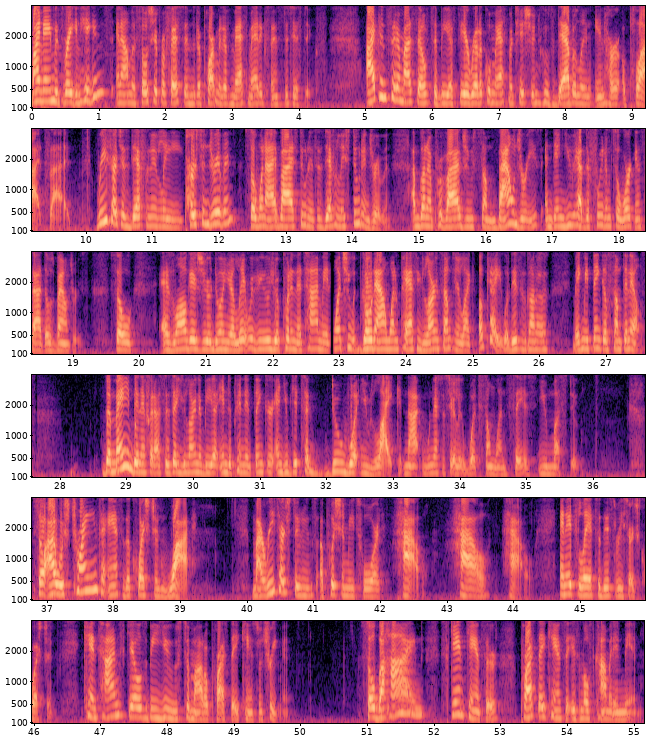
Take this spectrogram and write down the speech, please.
My name is Raegan Higgins, and I'm Associate Professor in the Department of Mathematics and Statistics. I consider myself to be a theoretical mathematician who's dabbling in her applied side. Research is definitely person driven, so when I advise students, it's definitely student driven. I'm going to provide you some boundaries, and then you have the freedom to work inside those boundaries. So as long as you're doing your lit reviews, you're putting the time in. Once you go down one path, you learn something, you're like, okay, well, this is going to make me think of something else the main benefit us is that you learn to be an independent thinker and you get to do what you like, not necessarily what someone says you must do. So I was trained to answer the question why. My research students are pushing me toward how, how, how. And it's led to this research question. Can timescales be used to model prostate cancer treatment? So behind skin cancer, prostate cancer is most common in men.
